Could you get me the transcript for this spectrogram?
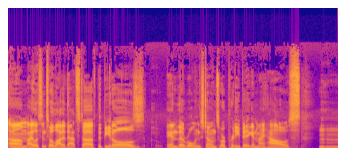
um, i listened to a lot of that stuff the beatles and the rolling stones were pretty big in my house hmm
